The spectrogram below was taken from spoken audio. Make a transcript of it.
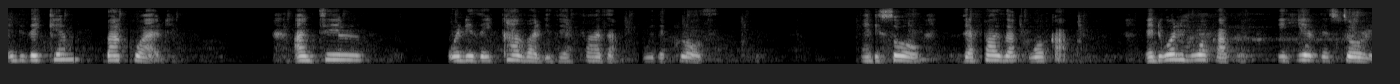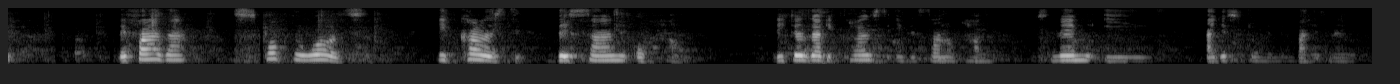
and they came backward until when they covered their father with a cloth. And so their father woke up. And when he woke up, he heard the story. The father spoke the words. He cursed the son of Ham It tells that Christ is the son of Ham. His name is, I just don't remember his name.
